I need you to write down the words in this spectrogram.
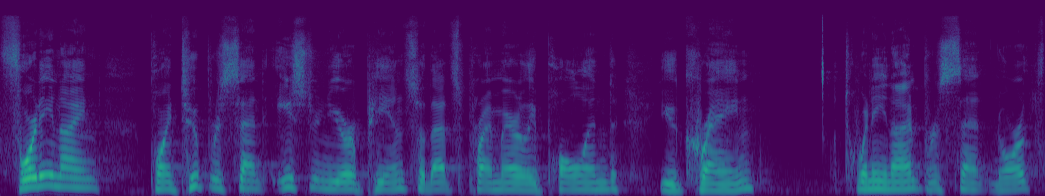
49.2% Eastern European, so that's primarily Poland, Ukraine, 29% North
